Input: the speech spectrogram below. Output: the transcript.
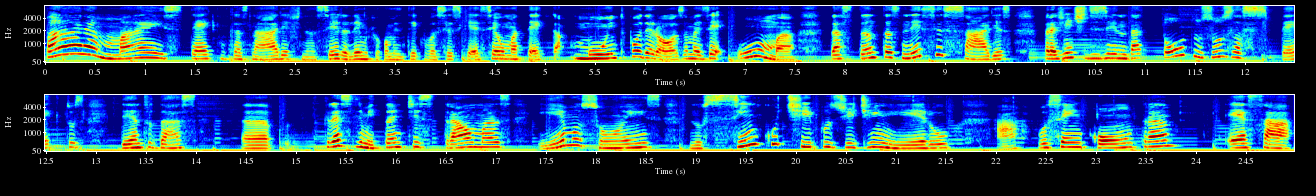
Para mais técnicas na área financeira, lembra que eu comentei com vocês que essa é uma técnica muito poderosa, mas é uma das tantas necessárias para a gente desvendar todos os aspectos dentro das uh, crenças limitantes, traumas e emoções nos cinco tipos de dinheiro. Tá? Você encontra essa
